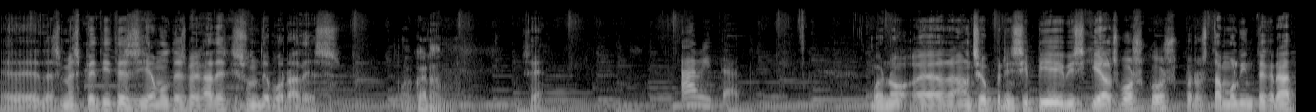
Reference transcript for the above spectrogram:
Eh, les més petites hi ha moltes vegades que són devorades. Oh, caram. Sí. Hàbitat. Bueno, eh, al seu principi visquia als boscos, però està molt integrat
